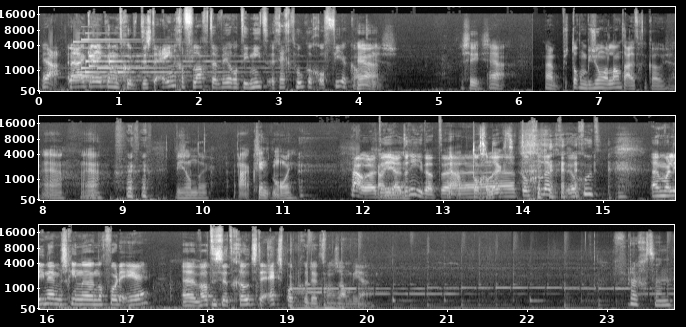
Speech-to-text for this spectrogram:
Ja, nou, ik reken het goed. Het is de enige vlag ter wereld die niet rechthoekig of vierkant ja, is. Precies. Ja. Nou, toch een bijzonder land uitgekozen. Ja, ja. bijzonder. Ja, ik vind het mooi. Nou, uh, drie uit drie. Dat, uh, ja, toch gelukt. Uh, toch gelukt, heel goed. En Marlene, misschien nog voor de eer. Uh, wat is het grootste exportproduct van Zambia? Vruchten.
